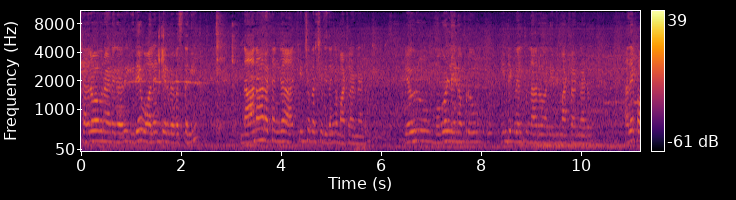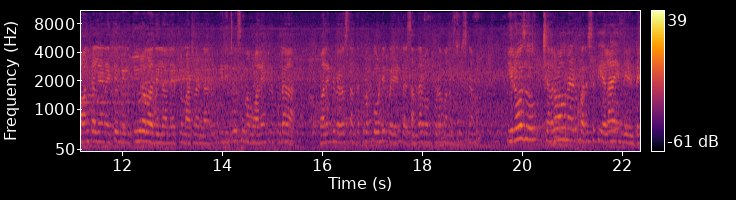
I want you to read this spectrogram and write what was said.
చంద్రబాబు నాయుడు గారు ఇదే వాలంటీర్ వ్యవస్థని నానా రకంగా కించపరిచే విధంగా మాట్లాడినాడు. ఎవరు మొగోళ్ళు లేనప్పుడు ఇంటికి వెళ్తున్నారు అనేది మాట్లాడినాడు. అదే పవన్ కళ్యాణ్ అయితే వీళ్ళు తీవ్రవాదులు అనేట్లు మాట్లాడినారు. ఇది చూసి మా వాలంటీర్ కూడా వాలంటీర్ వ్యవస్థ అంతా కూడా పోటీపోయేట్ల సందర్భం కూడా మనం చూసినాము. ఈరోజు చంద్రబాబు నాయుడు పరిస్థితి ఎలా అయింది అంటే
